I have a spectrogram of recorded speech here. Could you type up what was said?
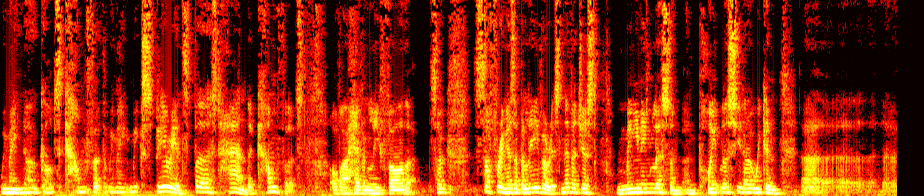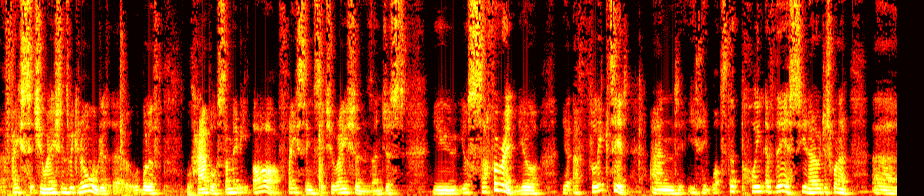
we may know God's comfort, that we may experience firsthand the comfort of our heavenly Father. So, suffering as a believer, it's never just meaningless and, and pointless. You know, we can uh, face situations. We can all just, uh, will have, will have, or some maybe are facing situations and just you you're suffering you're you're afflicted and you think what's the point of this? You know just want to uh,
